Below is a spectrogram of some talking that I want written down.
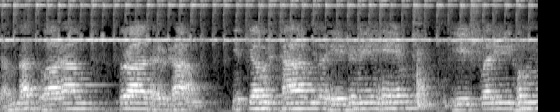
गन्धद्वाराम् दुराधर्षाम् नित्यपुष्ठाम् गृहेषिणीम् ईश्वरीभुम्,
